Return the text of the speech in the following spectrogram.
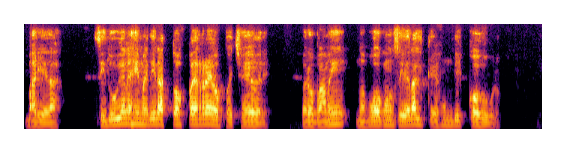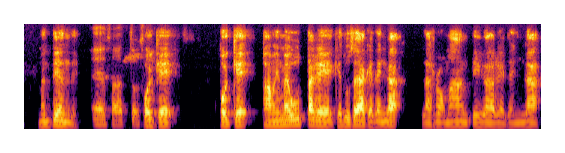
variedad. Si tú vienes y me tiras todos perreos, pues chévere. Pero para mí no puedo considerar que es un disco duro. ¿Me entiendes? Exacto. Porque, porque para mí me gusta que, tú seas, que tenga la romántica, que tenga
